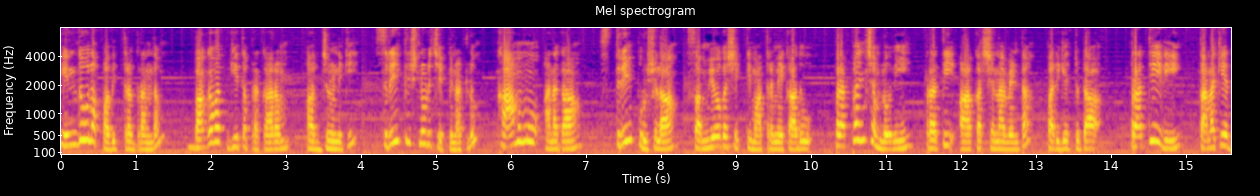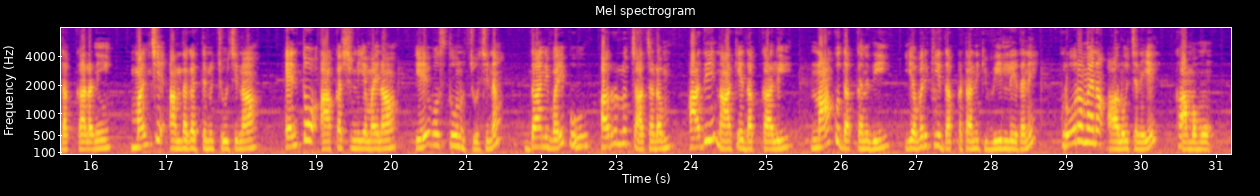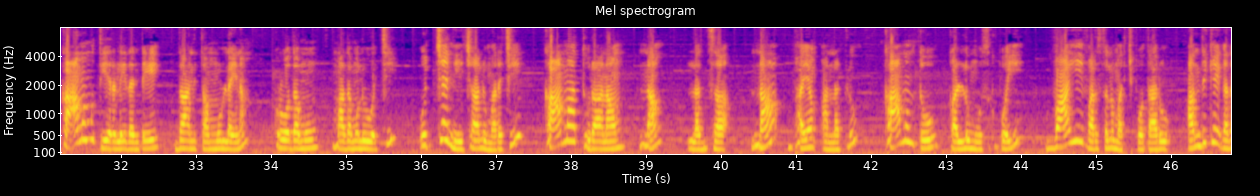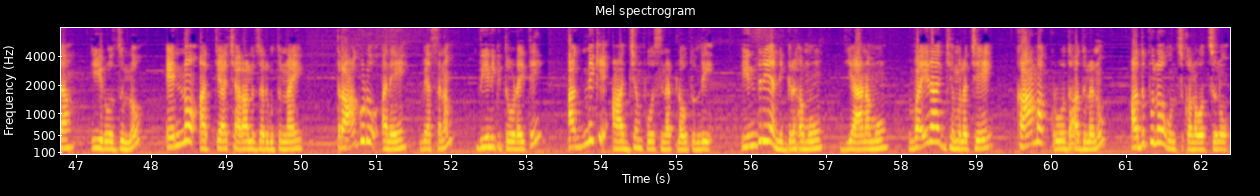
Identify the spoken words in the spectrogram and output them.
హిందువుల పవిత్ర గ్రంథం భగవద్గీత ప్రకారం అర్జునునికి శ్రీకృష్ణుడు చెప్పినట్లు కామము అనగా స్త్రీ పురుషుల సంయోగ శక్తి మాత్రమే కాదు ప్రపంచంలోని ప్రతి ఆకర్షణ వెంట పరిగెత్తుట. ప్రతీదీ తనకే దక్కాలని మంచి అందగత్తెను చూచినా ఎంతో ఆకర్షణీయమైన ఏ వస్తువును చూచినా దానివైపు అరులు చాచడం అది నాకే దక్కాలి నాకు దక్కనిది ఎవరికీ దక్కటానికి వీల్లేదనే క్రూరమైన ఆలోచనయే కామము. కామము తీరలేదంటే దాని తమ్ముళ్ళైన క్రోధము మదములు వచ్చి ఉచ్చ నీచాలు మరచి కామాతురానాం నా లజ్జ నా భయం అన్నట్లు కామంతో కళ్ళు మూసుకుపోయి వాయి వరసలు మర్చిపోతారు. అందుకే గదా ఈ రోజుల్లో ఎన్నో అత్యాచారాలు జరుగుతున్నాయి. త్రాగుడు అనే వ్యసనం దీనికి తోడైతే అగ్నికి ఆజ్యం పోసినట్లవుతుంది. ఇంద్రియ నిగ్రహము ధ్యానము వైరాగ్యములచే కామ క్రోధాదులను అదుపులో ఉంచుకొనవచ్చును.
